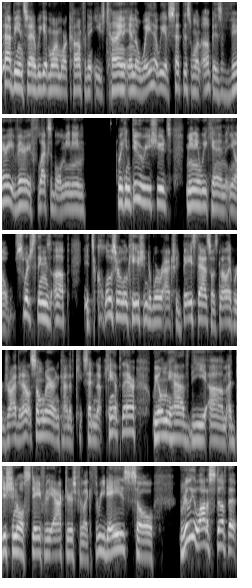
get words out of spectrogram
That being said, we get more and more confident each time. And the way that we have set this one up is very, very flexible, meaning we can do reshoots meaning we can you know switch things up it's closer location to where we're actually based at so it's not like we're driving out somewhere and kind of setting up camp there we only have the um, additional stay for the actors for like three days so really a lot of stuff that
